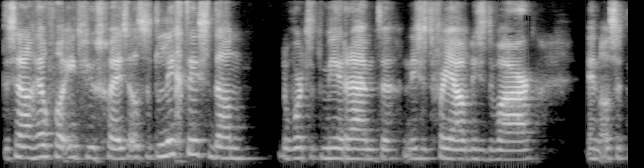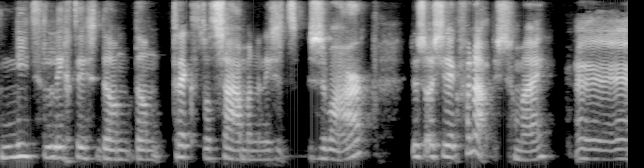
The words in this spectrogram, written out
Er zijn al heel veel interviews geweest. Als het licht is, dan, dan wordt het meer ruimte. Dan is het voor jou, dan is het waar. En als het niet licht is, dan, dan trekt het wat samen, dan is het zwaar. Dus als je denkt van, nou, dit is van mij. Uh,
